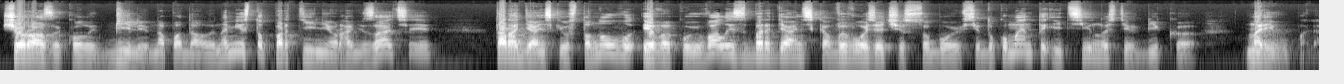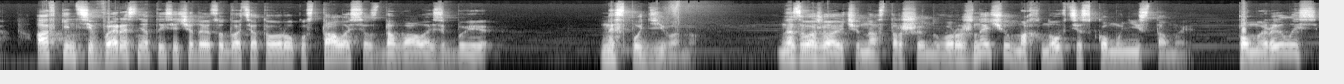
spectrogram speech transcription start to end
Щорази, коли білі нападали на місто, партійні організації та радянські установи евакуювались з Бердянська, вивозячи з собою всі документи і цінності в бік Маріуполя. А в кінці вересня 1920 року сталося, здавалось би, несподівано. Незважаючи на страшенну ворожнечу, махновці з комуністами помирились,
